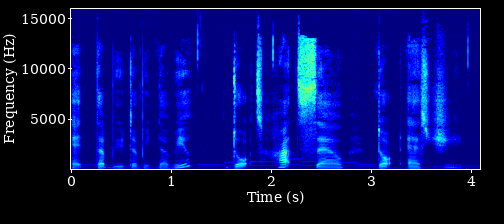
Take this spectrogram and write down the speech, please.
at www.heartsell.sg.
